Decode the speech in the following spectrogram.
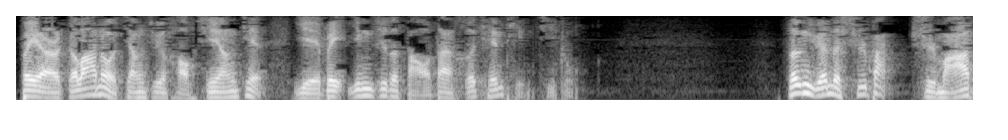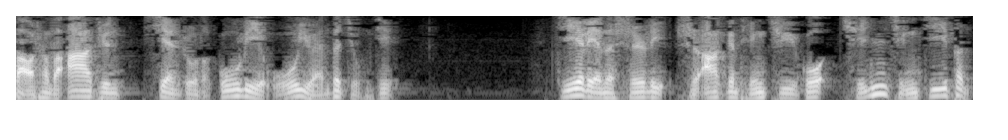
贝尔格拉诺将军号巡洋舰也被英军的导弹核潜艇击中。增援的失败使马岛上的阿军陷入了孤立无援的窘境。接连的失利使阿根廷举国群情激愤，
